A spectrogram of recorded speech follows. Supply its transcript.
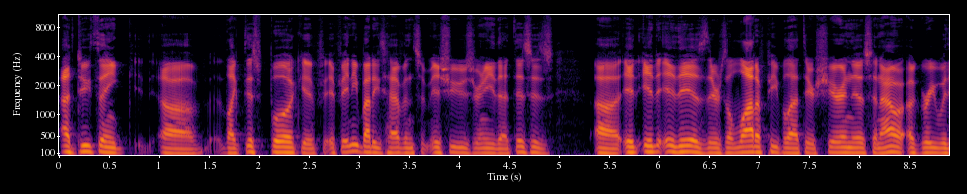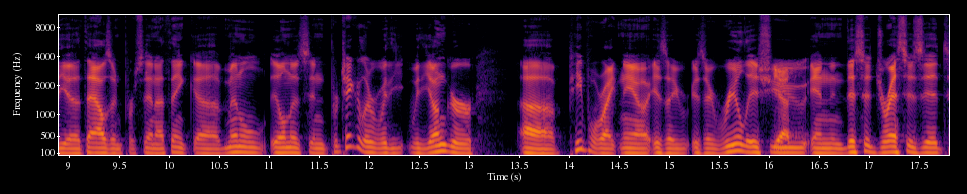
I do think uh, like this book. If if anybody's having some issues or any of that, this is. Uh, it, it it is. There's a lot of people out there sharing this, and I agree with you a thousand percent. I think uh, mental illness, in particular with with younger uh, people right now, is a is a real issue, and this addresses it.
